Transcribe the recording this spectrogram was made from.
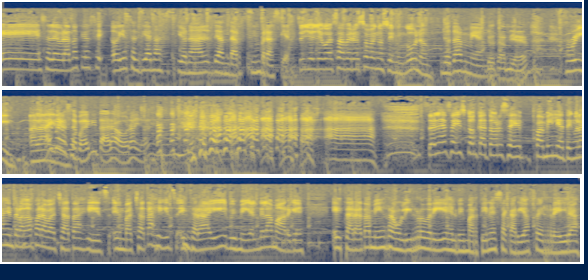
Eh, celebrando que hoy- es el Día Nacional de Andar sin Brasier. Si yo llego a saber eso, vengo sin ninguno. Yo también. Yo también. Free, al Ay, aire. pero se puede quitar ahora ya. Son las 6 con 14. Familia, tengo las entradas para Bachata Hits. En Bachata Hits estará ahí Luis Miguel de la Margue. Estará también Raúl Rodríguez, Elvis Martínez, Zacarías Ferreira.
